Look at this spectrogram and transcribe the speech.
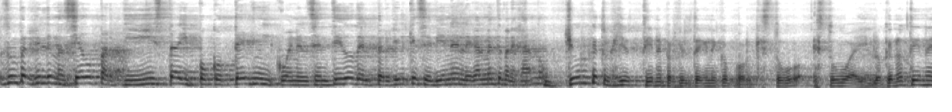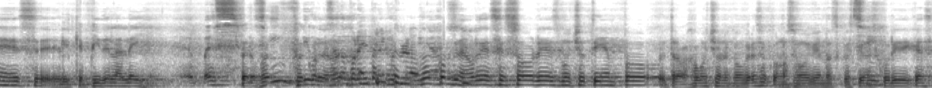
es un perfil demasiado partidista y poco técnico en el sentido del perfil que se viene legalmente manejando. Yo creo que Trujillo tiene perfil técnico porque estuvo, estuvo ahí. Lo que no tiene es el que pide la ley. Pues, pero fue, sí, fue coordinador, por ahí coordinador de asesores mucho tiempo, trabajó mucho en el Congreso, conoce muy bien las cuestiones jurídicas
